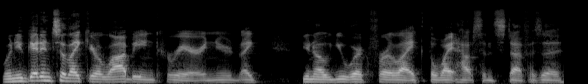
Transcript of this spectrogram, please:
when you get into like your lobbying career and you're like, you know, you work for like the White House and stuff as a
